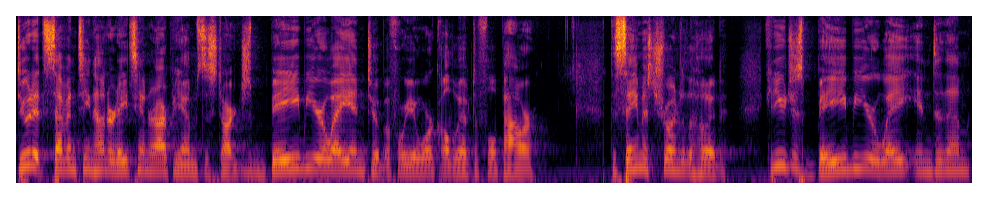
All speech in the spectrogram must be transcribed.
Do it at 1700, 1800 RPMs to start. Just baby your way into it before you work all the way up to full power. The same is true under the hood. Can you just baby your way into them?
